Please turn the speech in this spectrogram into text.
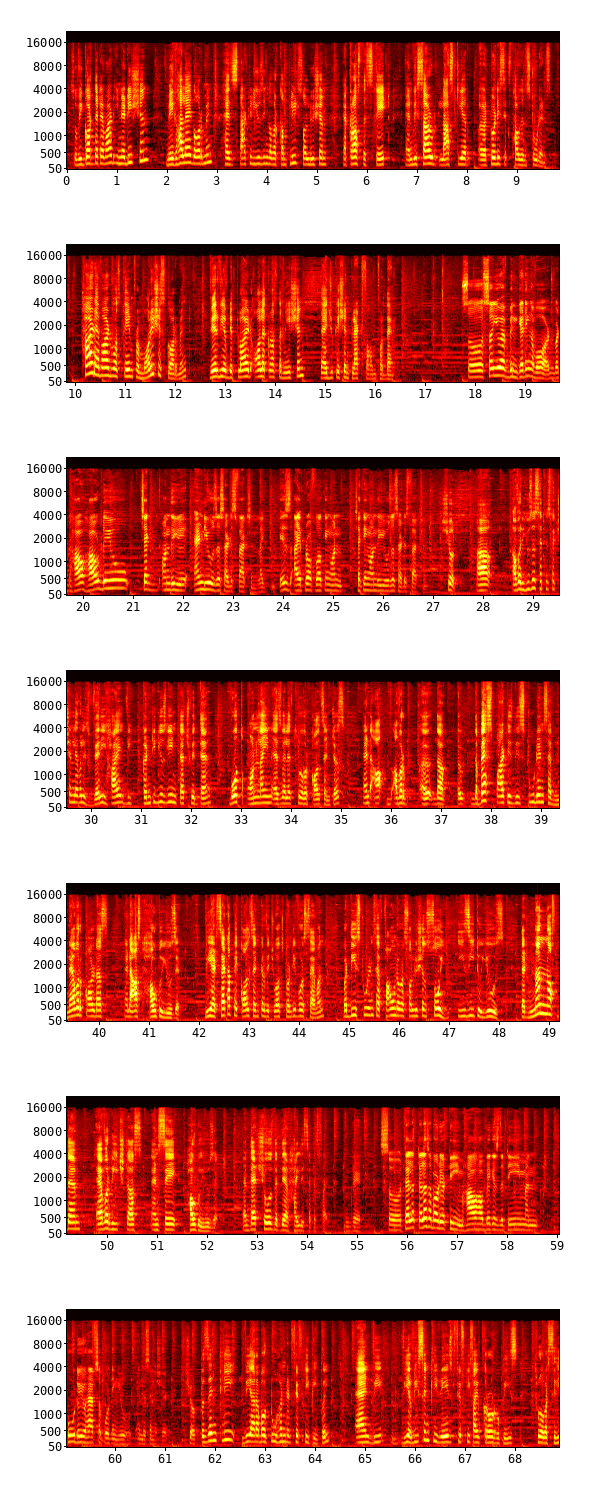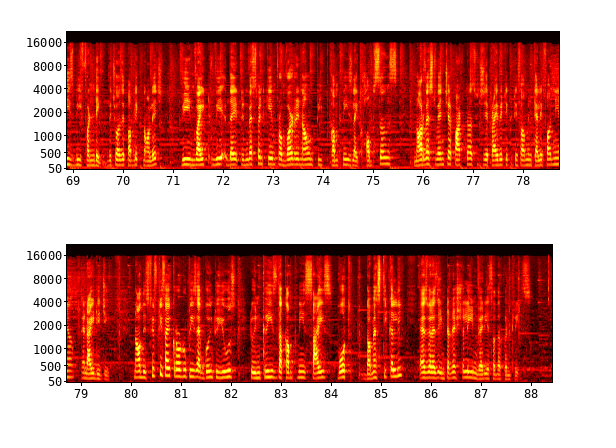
So we got that award. In addition, Meghalaya government has started using our complete solution across the state and we served last year uh, 26,000 students. Third award was came from Mauritius government where we have deployed all across the nation the education platform for them. So, sir, you have been getting awards, but how, how do you check on the end user satisfaction? Like, is iProf working on checking on the user satisfaction? Sure. Uh, our user satisfaction level is very high. We continuously in touch with them, both online as well as through our call centers. And our, our uh, the uh, the best part is these students have never called us and asked how to use it. We had set up a call center which works 24/7, but these students have found our solution so easy to use that none of them ever reached us and say how to use it, and that shows that they are highly satisfied. Great. So tell us tell us about your team. How how big is the team and who do you have supporting you in this initiative? Sure. Presently, we are about 250 people, and we we have recently raised 55 crore rupees through our Series B funding, which was a public knowledge. We invite we that investment came from world-renowned companies like Hobsons, Norwest Venture Partners, which is a private equity firm in California, and IDG. Now this 55 crore rupees I'm going to use to increase the company's size both domestically as well as internationally in various other countries.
